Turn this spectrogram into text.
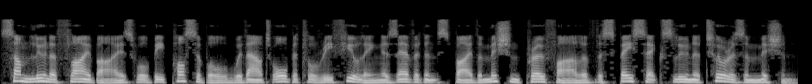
Some lunar flybys will be possible without orbital refueling as evidenced by the mission profile of the SpaceX Lunar Tourism mission.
